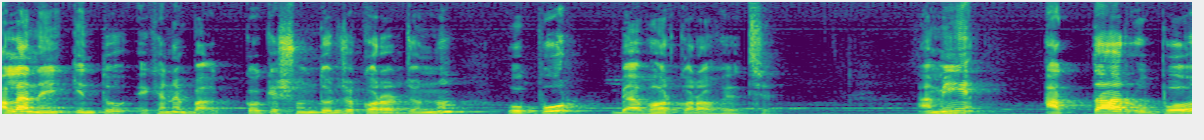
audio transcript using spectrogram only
আলা নেই, কিন্তু এখানে বাক্যকে সৌন্দর্য করার জন্য উপর ব্যবহার করা হয়েছে। আমি আত্মার উপর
